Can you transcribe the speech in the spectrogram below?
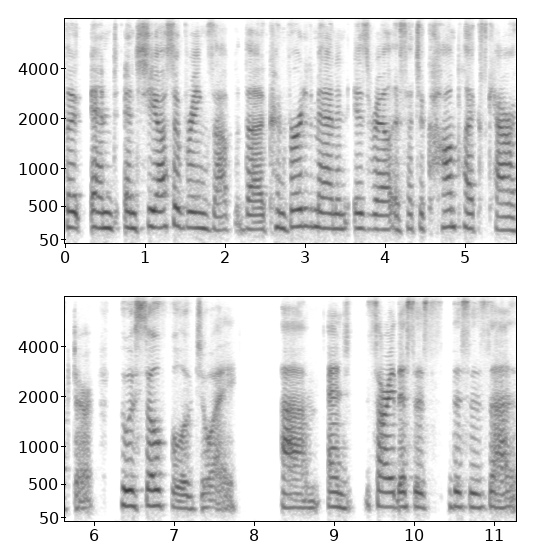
The, and, and she also brings up the converted man in Israel is such a complex character who is so full of joy. Um, and sorry, this is, this is uh,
